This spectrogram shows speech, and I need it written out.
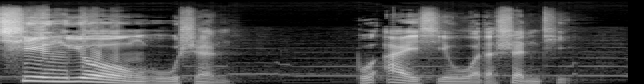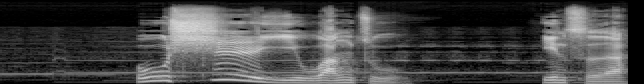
轻用无声，不爱惜我的身体，吾事以亡足，因此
